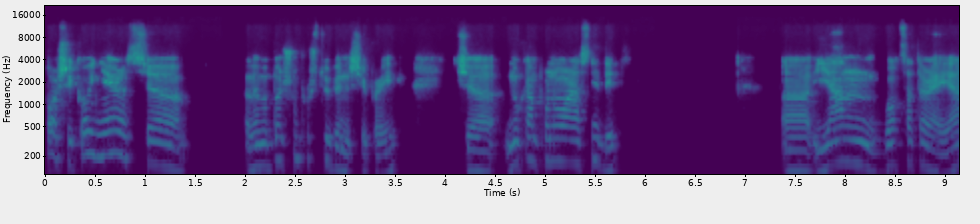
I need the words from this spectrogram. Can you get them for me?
Por shikoj njerëz që dhe më bën shumë përshtypje në Shqipëri, që nuk kanë punuar asnjë ditë, Uh, janë goca të reja,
